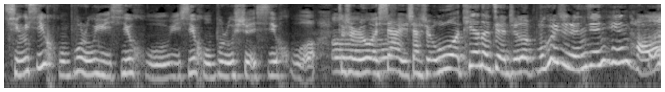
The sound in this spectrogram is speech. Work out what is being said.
晴西湖不如雨西湖，雨西湖不如雪西湖。就是如果下雨下雪，我天呐，简直了，不愧是人间天堂啊！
